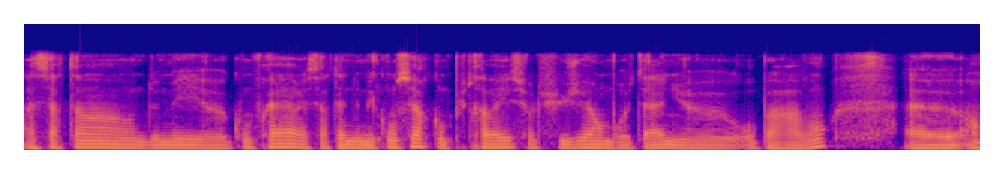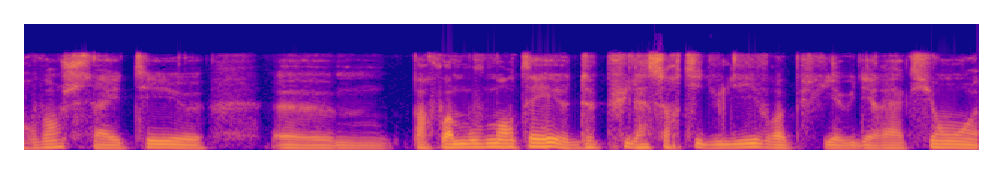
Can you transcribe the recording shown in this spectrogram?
à certains de mes euh, confrères et certaines de mes consoeurs qui ont pu travailler sur le sujet en Bretagne auparavant. en revanche, ça a été parfois mouvementé depuis la sortie du livre, puisqu'il y a eu des réactions,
